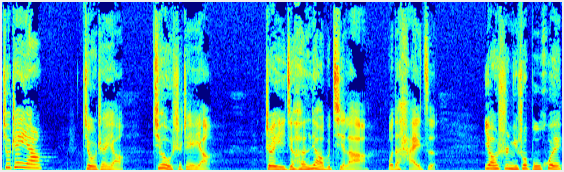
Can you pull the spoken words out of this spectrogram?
就这样，就这样，就是这样。”这已经很了不起了，我的孩子。要是你说不会，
